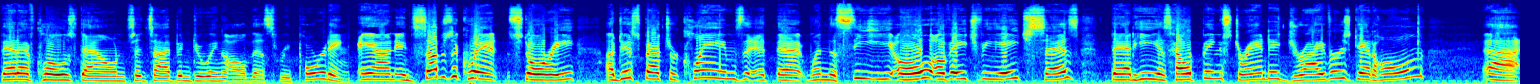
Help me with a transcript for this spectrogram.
that have closed down since I've been doing all this reporting. And in subsequent story, a dispatcher claims that, that when the CEO of HVH says that he is helping stranded drivers get home, Uh,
